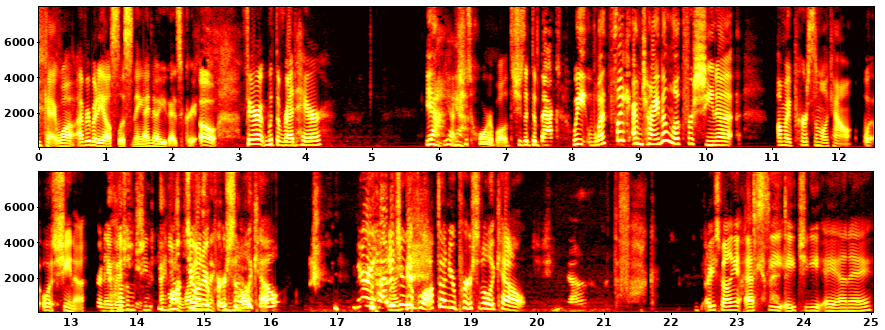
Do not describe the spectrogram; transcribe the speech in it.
okay, well, everybody else listening, I know you guys agree. Oh, Farrah with the red hair. Yeah, Yeah, yeah. she's horrible. She's like the back Wait, what's like? I'm trying to look for Scheana on my personal account. What? what Scheana. Her name How is Scheana. I blocked you on her personal account. Mary, how did you get blocked on your personal account? Scheana. what the fuck? Are you spelling it S C H E A N A?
